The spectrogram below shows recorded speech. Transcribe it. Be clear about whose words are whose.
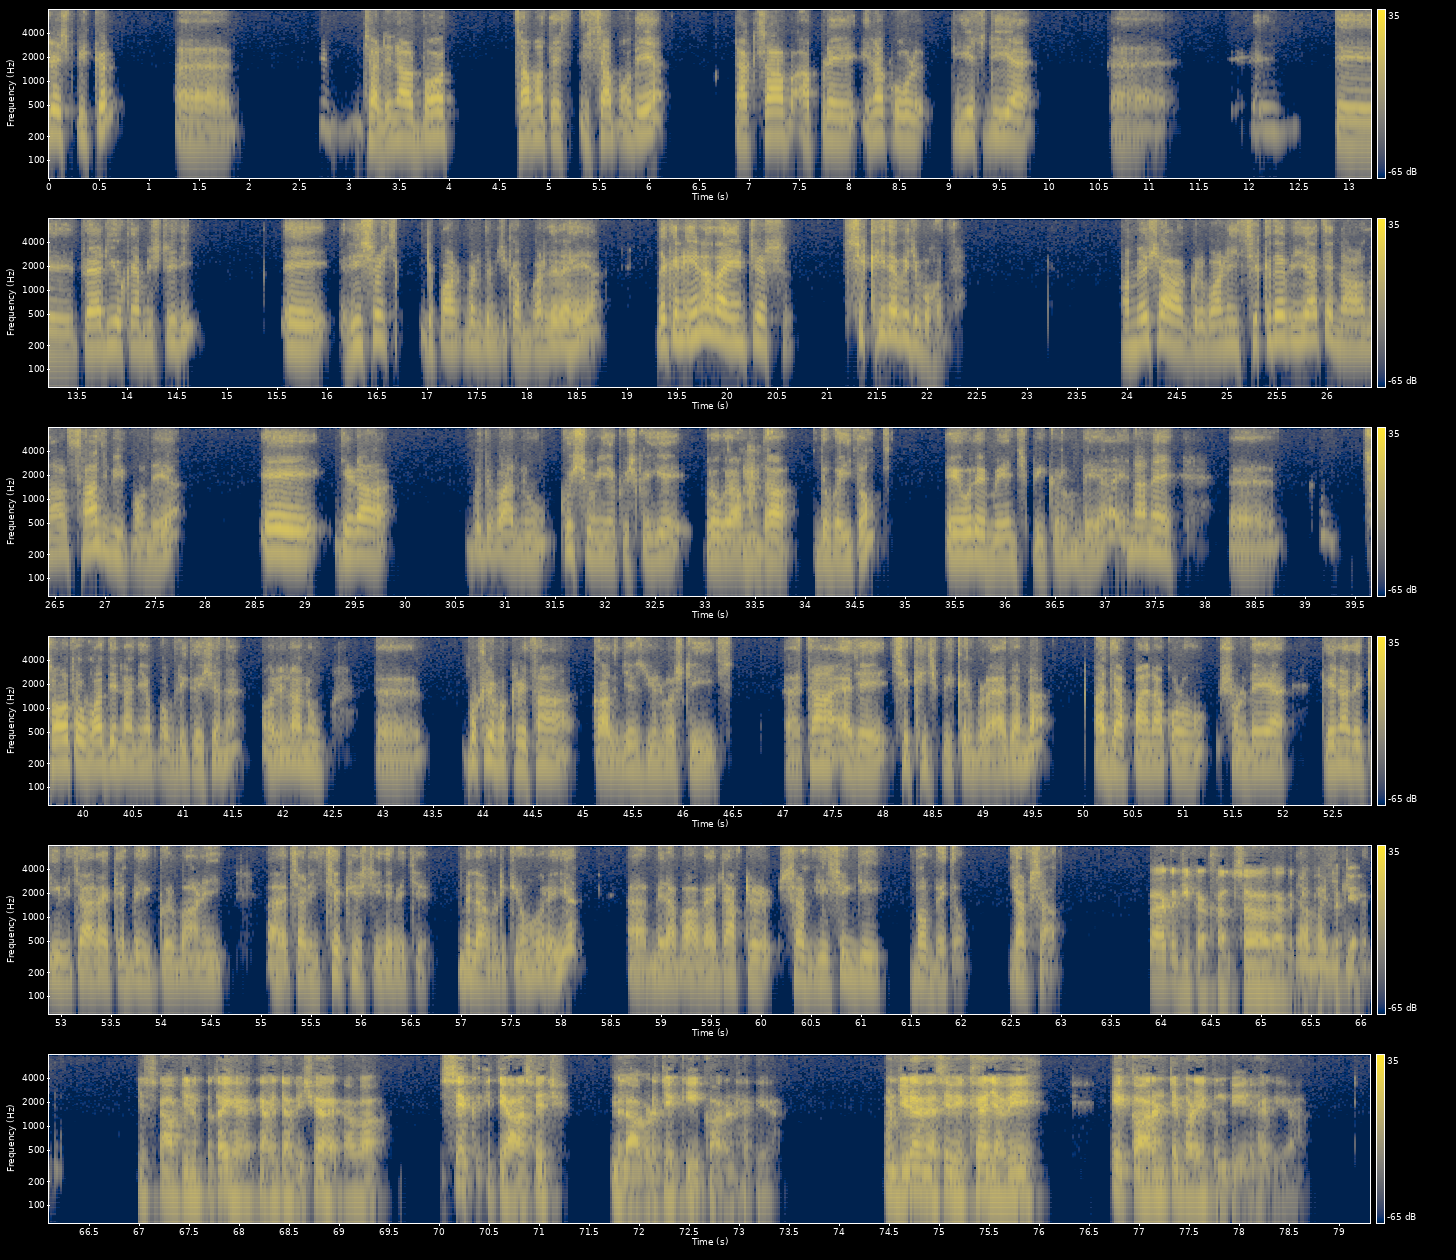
Speaker 1: ਜਿਹੜੇ ਸਪੀਕਰ ਸਾਡੇ ਨਾਲ ਬਹੁਤ ਥਾਵਾਂ ਤੇ ਹਿੱਸਾ ਪਾਉਂਦੇ ਆ। ਡਾਕਟਰ ਸਾਹਿਬ ਆਪਣੇ ਇਹਨਾਂ ਕੋਲ ਡੀ ਹੈ ਅਹ, ਤੇ ਰੇਡੀਓ ਕੈਮਿਸਟਰੀ ਦੀ। ਇਹ ਰਿਸਰਚ ਡਿਪਾਰਟਮੈਂਟ ਦੇ ਵਿੱਚ ਕੰਮ ਕਰਦੇ ਰਹੇ ਆ। ਲੇਕਿਨ ਇਹਨਾਂ ਦਾ ਇੰਟਰਸਟ ਸਿੱਖੀ ਦੇ ਵਿੱਚ ਬਹੁਤ ਹੈ। ਹਮੇਸ਼ਾ ਗੁਰਬਾਣੀ ਸਿੱਖਦੇ ਵੀ ਆ ਤੇ ਨਾਲ ਨਾਲ ਸਾਂਝ ਵੀ ਪਾਉਂਦੇ ਆ। ਇਹ ਜਿਹੜਾ ਬੁੱਧਵਾਰ ਨੂੰ ਕੁਛ ਸੁਣੀਏ, ਕੁਛ ਕਹੀਏ ਪ੍ਰੋਗਰਾਮ ਹੁੰਦਾ ਦੁਬਈ ਤੋਂ। ਇਹ ਉਹਦੇ ਮੇਨ ਸਪੀਕਰ ਹੁੰਦੇ ਆ। ਇਹਨਾਂ ਨੇ 100 ਤੋਂ ਵੱਧ ਇਹਨਾਂ ਦੀਆਂ ਪਬਲੀਕੇਸ਼ਨ ਹੈ ਔਰ ਇਹਨਾਂ ਨੂੰ ਵੱਖਰੇ ਵੱਖਰੇ ਥਾਂ ਕਾਲਜਸ ਯੂਨੀਵਰਸਿਟੀਜ਼ ਤਾਂ ਐਜ਼ ਏ ਸਿੱਖੀ ਸਪੀਕਰ ਬੁਲਾਇਆ ਜਾਂਦਾ। ਅੱਜ ਆਪਾਂ ਇਹਨਾਂ ਕੋਲੋਂ ਸੁਣਦੇ ਆ ਕਿ ਇਹਨਾਂ ਦੇ ਕੀ ਵਿਚਾਰ ਹੈ ਕਿ ਬਈ ਗੁਰਬਾਣੀ ਸੌਰੀ ਸਿੱਖ ਹਿਸਟਰੀ ਦੇ ਵਿੱਚ ਮਿਲਾਵਟ ਕਿਉਂ ਹੋ ਰਹੀ ਹੈ। ਮੇਰਾ ਭਾਵ ਹੈ ਡਾਕਟਰ ਸਰਬਜੀਤ ਸਿੰਘ ਜੀ ਬੰਬੇ ਤੋਂ ਡਾਕਟਰ ਸਾਹਿਬ।
Speaker 2: ਵਾਹਿਗੁਰੂ ਜੀ ਕਾ ਖਾਲਸਾ ਵਾਹਿਗੁਰੂ ਜੀ ਕੀ ਫਤਿਹ।
Speaker 1: ਫਤਿਹ।
Speaker 2: ਜਿਸ ਤਰ੍ਹਾਂ ਆਪ ਜੀ ਨੂੰ ਪਤਾ ਹੀ ਹੈ ਕਿ ਅੱਜ ਦਾ ਵਿਸ਼ਾ ਹੈਗਾ ਵਾ ਸਿੱਖ ਇਤਿਹਾਸ ਵਿੱਚ ਮਿਲਾਵਟ ਦੇ ਕੀ ਕਾਰਨ ਹੈਗੇ ਆ। ਹੁਣ ਜਿਹੜਾ ਵੈਸੇ ਵੇਖਿਆ ਜਾਵੇ ਇਹ ਕਾਰਨ ਤੇ ਬੜੇ ਗੰਭੀਰ ਹੈਗੇ ਆ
